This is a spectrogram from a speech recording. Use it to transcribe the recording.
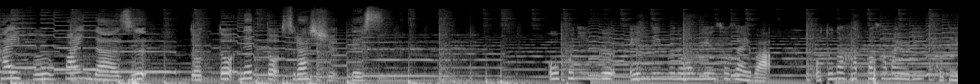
-finders.net スラッシュです。オープニング、エンディングの音源素材は音の葉っぱ様よりご提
